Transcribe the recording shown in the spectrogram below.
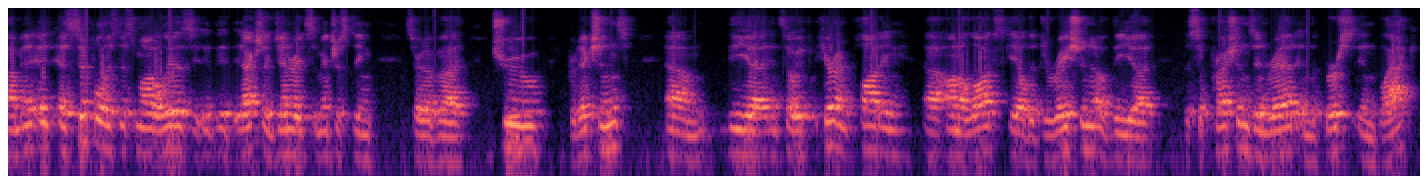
Um, it, as simple as this model is, it, it actually generates some interesting sort of uh, true predictions. Um, the, uh, and so if, here I'm plotting uh, on a log scale the duration of the, uh, the suppressions in red and the bursts in black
